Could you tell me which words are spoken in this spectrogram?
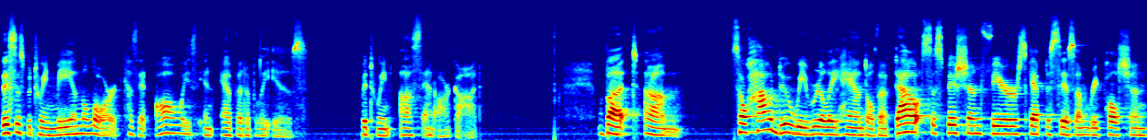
This is between me and the Lord, because it always inevitably is between us and our God. But um, so, how do we really handle the doubt, suspicion, fear, skepticism, repulsion?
